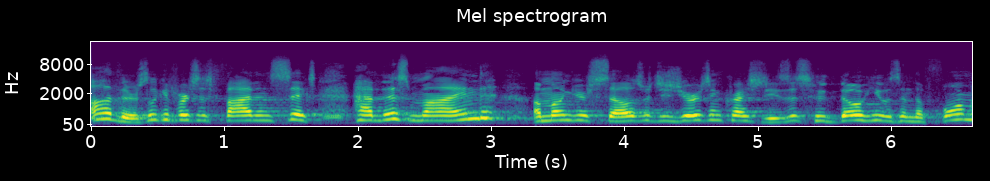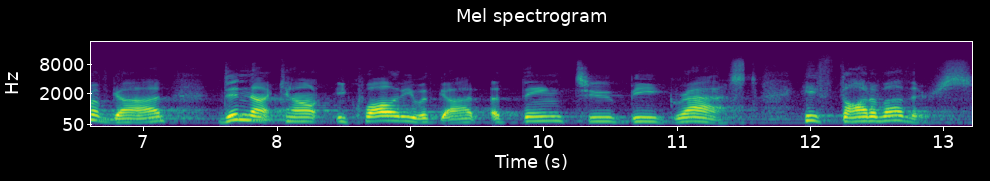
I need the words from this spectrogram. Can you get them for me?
others. Look at verses 5 and 6. Have this mind among yourselves, which is yours in Christ Jesus, who, though he was in the form of God, did not count equality with God a thing to be grasped. He thought of others.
